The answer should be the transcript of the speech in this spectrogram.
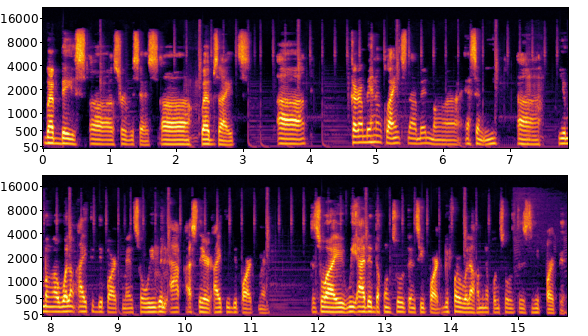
web-based uh, services, uh, Mhm. websites. Uh, karamihan ng clients namin mga SME, uh, yung mga walang IT department, so we will act as their IT department. That's why we added the consultancy part. Before wala kami ng consultancy part eh.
